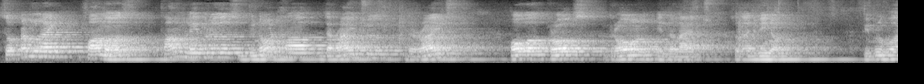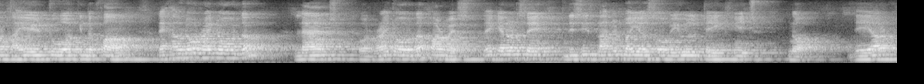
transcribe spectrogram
So unlike farmers, farm laborers do not have the right to the right over crops grown in the land. So that we know. People who are hired to work in the farm, they have no right over the land or right over the harvest. They cannot say this is planted by us so we will take it. No. They are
